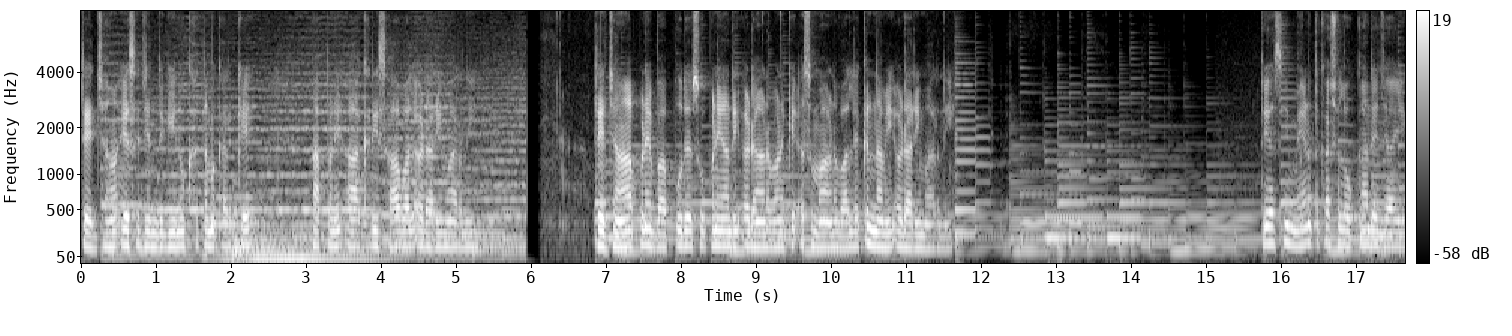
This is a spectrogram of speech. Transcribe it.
ਤੇ ਜਾਂ ਇਸ ਜ਼ਿੰਦਗੀ ਨੂੰ ਖਤਮ ਕਰਕੇ ਆਪਣੇ ਆਖਰੀ ਸਾਹ ਵੱਲ ਅਡਾਰੀ ਮਾਰਨੀ, ਤੇ ਜਾਂ ਆਪਣੇ ਬਾਪੂ ਦੇ ਸੁਪਨਿਆਂ ਦੀ ਅਡਾਨ ਬਣ ਕੇ ਅਸਮਾਨ ਵੱਲ ਇੱਕ ਨਵੀਂ ਉਡਾਰੀ ਮਾਰਨੀ। ਤੇ ਅਸੀਂ ਮਿਹਨਤਕਸ਼ ਲੋਕਾਂ ਦੇ ਜਾਏ,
